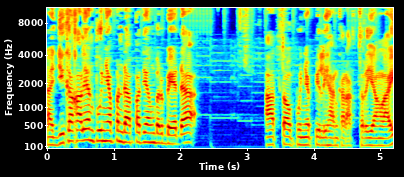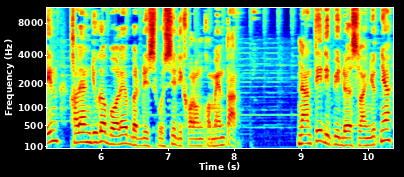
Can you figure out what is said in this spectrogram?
Nah jika kalian punya pendapat yang berbeda, atau punya pilihan karakter yang lain, kalian juga boleh berdiskusi di kolom komentar. Nanti di video selanjutnya,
